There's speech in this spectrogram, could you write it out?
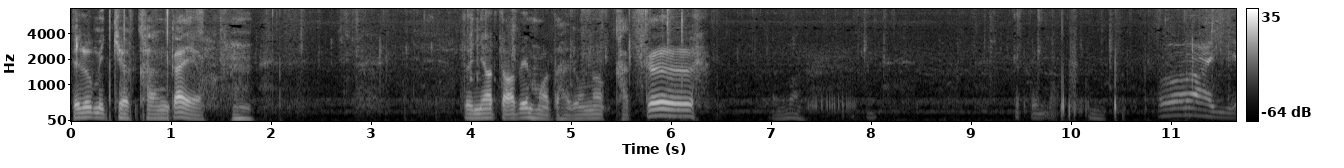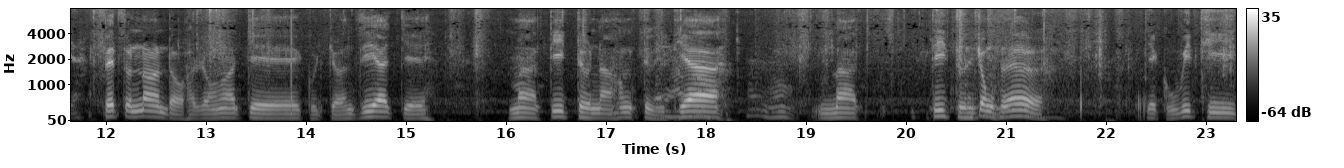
lúc mình chờ khang cái tôi nhớ tao bên mỏ ta rồi nó khắc cơ bé tôi non đồ hà rong nó chè của chọn dĩa chè mà ti từ nào không từ thia mà ti từ trong nữa chè của vị thì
